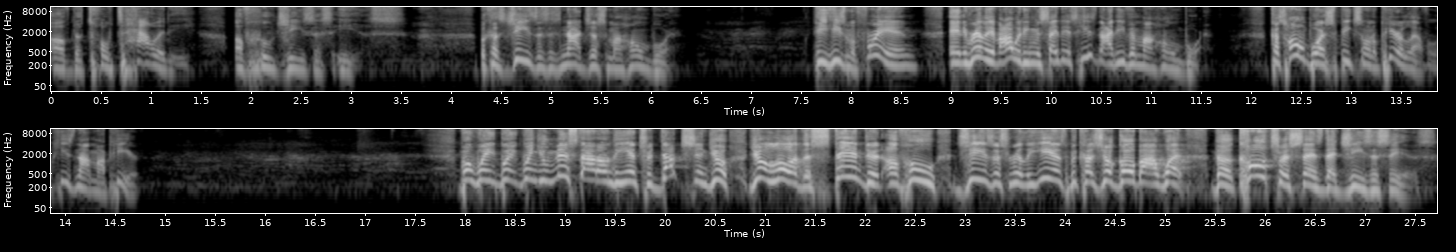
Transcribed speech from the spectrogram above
of the totality of who Jesus is? Because Jesus is not just my homeboy. He, he's my friend. And really, if I would even say this, he's not even my homeboy. Because homeboy speaks on a peer level. He's not my peer. But when, when you missed out on the introduction, you, you'll lower the standard of who Jesus really is because you'll go by what the culture says that Jesus is.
